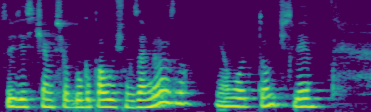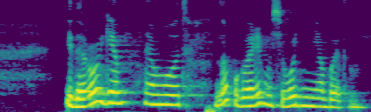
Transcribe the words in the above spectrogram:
в связи с чем все благополучно замерзло, вот, в том числе и дороги. Вот. Но поговорим мы сегодня не об этом.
